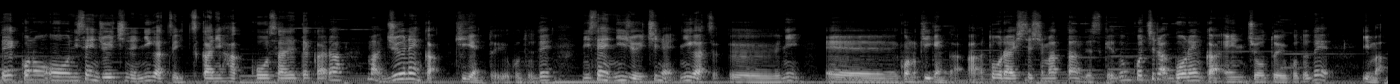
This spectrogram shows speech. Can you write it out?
で、この2011年2月5日に発行されてから、まあ、10年間期限ということで、2021年2月に、えー、この期限が到来してしまったんですけども、こちら5年間延長ということで、今、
